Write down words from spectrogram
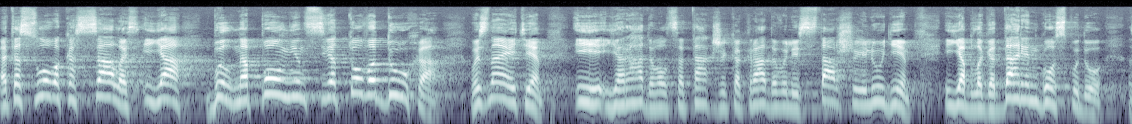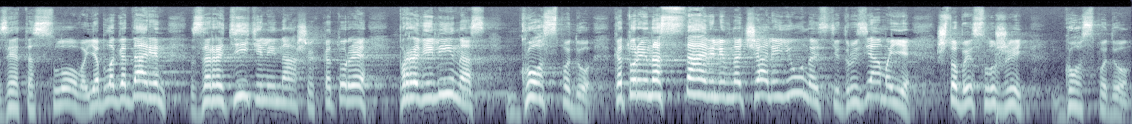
это слово касалось, и я был наполнен Святого Духа. Вы знаете, и я радовался так же, как радовались старшие люди. И я благодарен Господу за это слово. Я благодарен за родителей наших, которые провели нас к Господу, которые наставили в начале юности, друзья мои, чтобы служить Господу.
